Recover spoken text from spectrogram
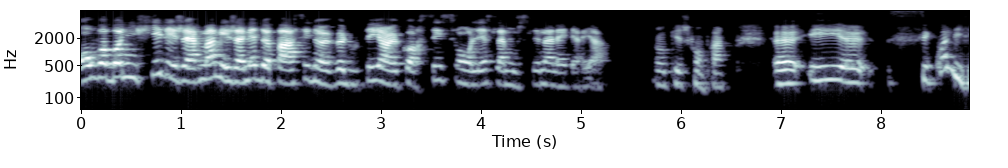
on va bonifier légèrement, mais jamais de passer d'un velouté à un corset si on laisse la mousseline à l'intérieur. OK, je comprends. Euh, et c'est quoi les,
